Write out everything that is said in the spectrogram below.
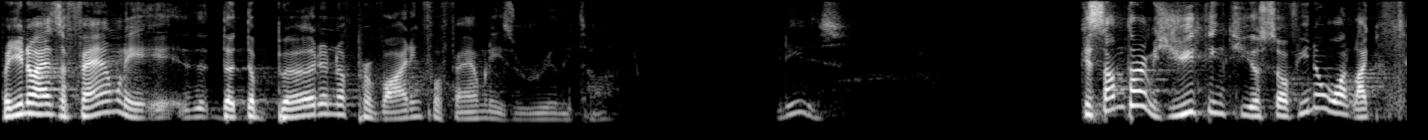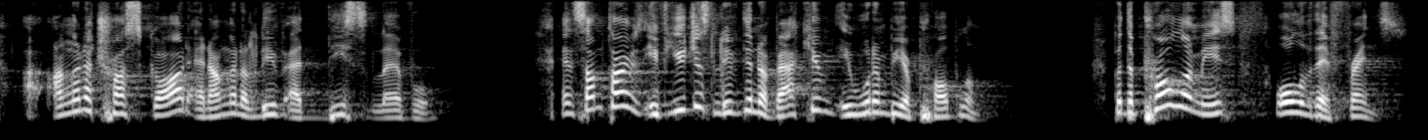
but you know, as a family, the, the burden of providing for family is really tough. It is. Because sometimes you think to yourself, you know what, like, I'm going to trust God and I'm going to live at this level. And sometimes if you just lived in a vacuum, it wouldn't be a problem. But the problem is all of their friends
